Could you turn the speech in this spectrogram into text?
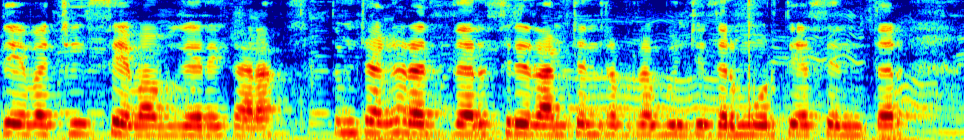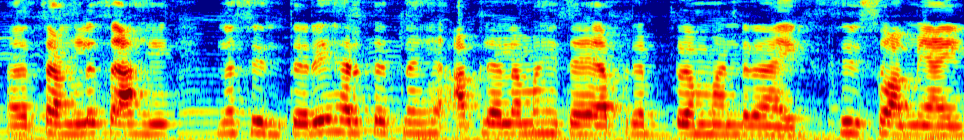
देवाची सेवा वगैरे करा. तुमच्या घरात जर श्रीरामचंद्र प्रभूंची जर मूर्ती असेल तर चांगलंच आहे. नसेल तरी हरकत नाही आपल्याला माहीत आहे आपल्या ब्रह्मांड नायक श्री स्वामी आई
